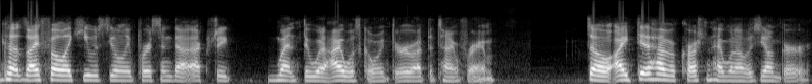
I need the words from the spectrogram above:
Because I felt like he was the only person that actually went through what I was going through at the time frame. So I did have a crush on him when I was younger.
